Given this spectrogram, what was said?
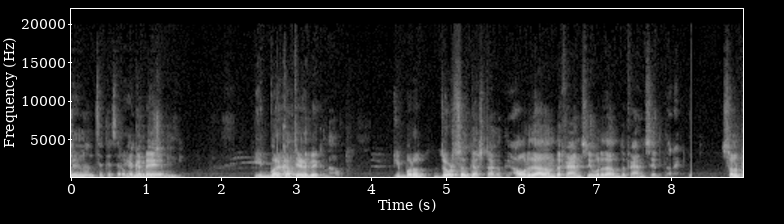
ಏನು ಅನ್ಸುತ್ತೆ ಸರ್ ಯಾಕಂದರೆ ಇಬ್ಬರ ಕತೆ ಹೇಳಬೇಕು ನಾವು. ಇಬ್ಬರು ಜೋಡಿಸೋದು ಕಷ್ಟ ಆಗುತ್ತೆ. ಅವ್ರದ್ದೇ ಆದಂಥ ಫ್ಯಾನ್ಸ್ ಇವ್ರದ್ದಾದಂಥ ಫ್ಯಾನ್ಸ್ ಇರ್ತಾರೆ. ಸ್ವಲ್ಪ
